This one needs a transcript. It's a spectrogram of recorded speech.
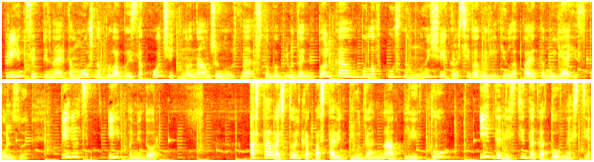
в принципе, на этом можно было бы и закончить, но нам же нужно, чтобы блюдо не только было вкусным, но еще и красиво выглядело. Поэтому я использую перец и помидор. Осталось только поставить блюдо на плиту и довести до готовности.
